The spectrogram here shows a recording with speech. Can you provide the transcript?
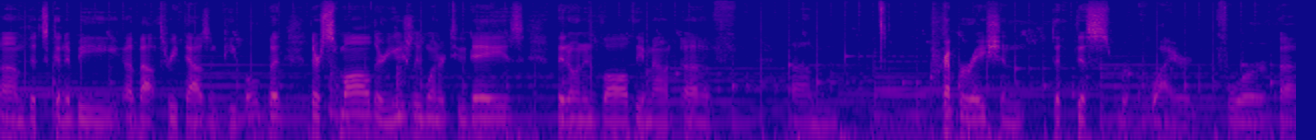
Um, that's going to be about 3,000 people, but they're small. They're usually one or two days. They don't involve the amount of um, preparation that this required for uh,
